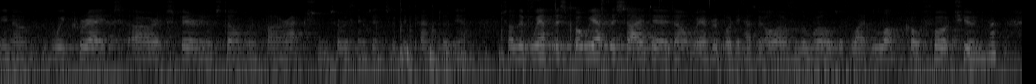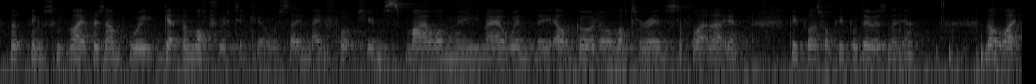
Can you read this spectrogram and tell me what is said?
you know, we create our experience, don't we, by our actions? Everything's interdependent, yeah. So we have this, but we have this idea, don't we? Everybody has it all over the world of like luck or fortune. Yeah? That things, like for example, we get the lottery ticket and we say, "May fortune smile on me. May I win the El Gordo lottery and stuff like that." Yeah. People, that's what people do, isn't it? Yeah. Not like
